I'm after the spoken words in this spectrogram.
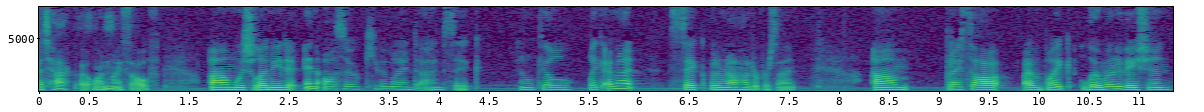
attack on myself, um, which led me to, and also keep in mind I'm sick. I don't feel like I'm not sick, but I'm not 100%. Um, but I saw I like low motivation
